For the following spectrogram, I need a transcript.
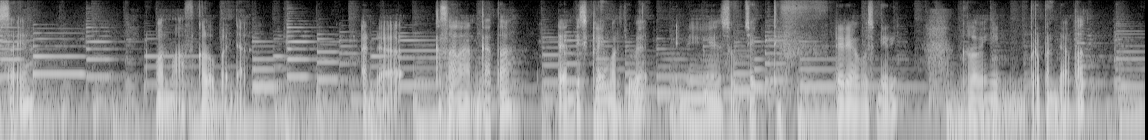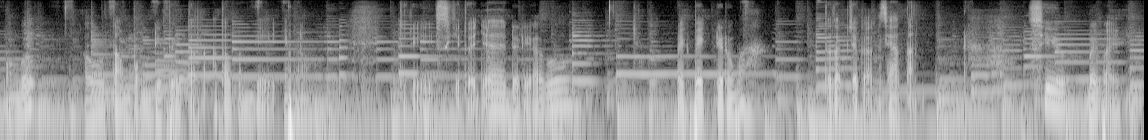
saya. Mohon maaf kalau banyak ada kesalahan kata dan disclaimer juga ini subjektif dari aku sendiri. Kalau ingin berpendapat monggo kau tampung di Twitter ataupun di email. Jadi segitu aja dari aku. Baik-baik di rumah tetap jaga kesehatan. See you bye bye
